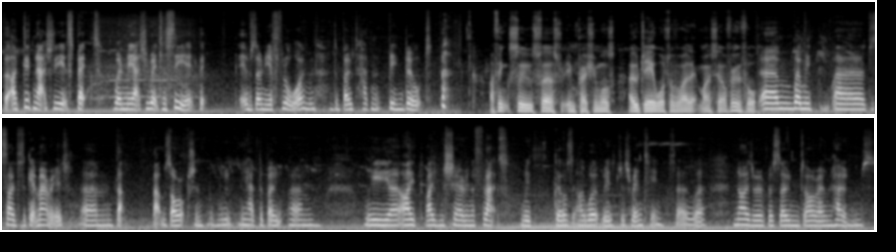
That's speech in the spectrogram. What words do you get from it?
but I didn't actually expect when we actually went to see it that it was only a floor and the boat hadn't been built. I think Sue's first impression was, oh dear, what have I let myself in for? Um, when we uh, decided to get married, um, that that was our option. We, we had the boat. Um, we, uh, I, I was sharing a flat with girls that I worked with, just renting. So uh, neither of us owned our own homes.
